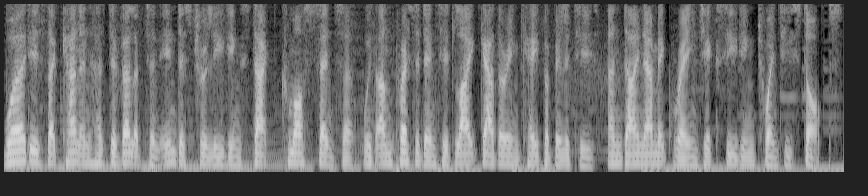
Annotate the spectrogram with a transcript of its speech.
Word is that Canon has developed an industry-leading stacked CMOS sensor with unprecedented light-gathering capabilities and dynamic range exceeding 20 stops.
